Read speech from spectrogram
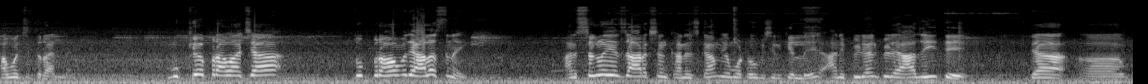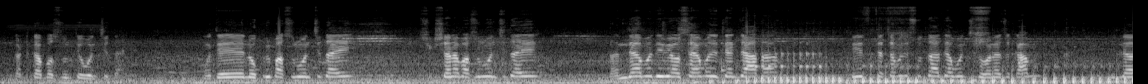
हा वंचित राहिलेला आहे मुख्य प्रवाहाच्या तो प्रवाहामध्ये आलाच नाही. आणि सगळं यांचं आरक्षण खाण्याचं काम या मोठ्या ओबीसीने केलं आहे. आणि पिढ्यानपिढ्या आजही ते त्या घटकापासून ते वंचित आहे. मग ते नोकरीपासून वंचित आहे शिक्षणापासून वंचित आहे धंद्यामध्ये व्यवसायामध्ये त्यांच्या आता ते त्याच्यामध्ये सुद्धा त्या वंचित होण्याचं काम इथल्या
